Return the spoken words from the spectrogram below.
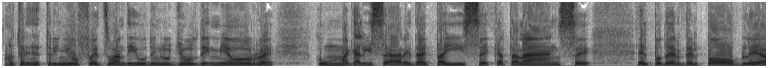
Autorità Gnuf Zuan di Udin, Lugiol di Mior, con Magalissare dai paesi catalans, e il potere del popolo,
